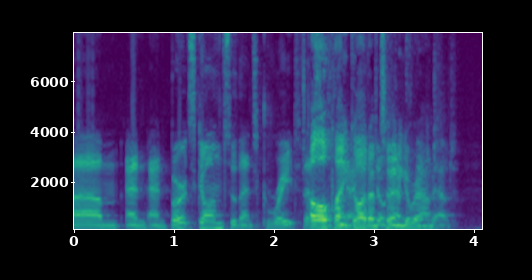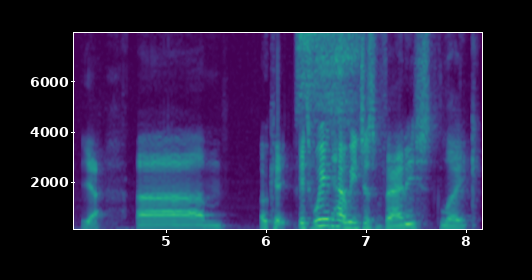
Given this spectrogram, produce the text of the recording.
Um, and and Bert's gone, so that's great. That's Oh, thank God, I'm turning have to think around. about. Yeah. Um. Okay. It's weird how he just vanished like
